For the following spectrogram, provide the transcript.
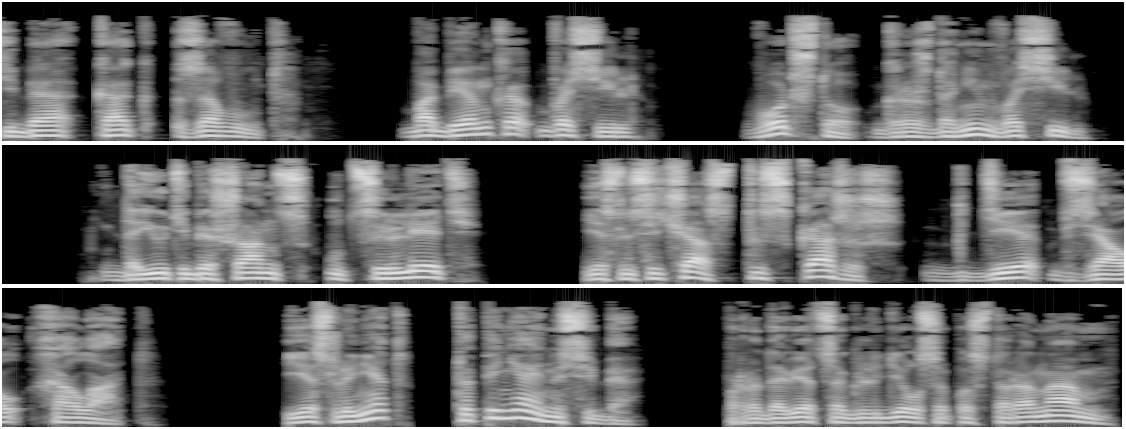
Тебя как зовут?» «Бабенко Василь». «Вот что, гражданин Василь, даю тебе шанс уцелеть, если сейчас ты скажешь, где взял халат. Если нет, то пеняй на себя». Продавец огляделся по сторонам,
